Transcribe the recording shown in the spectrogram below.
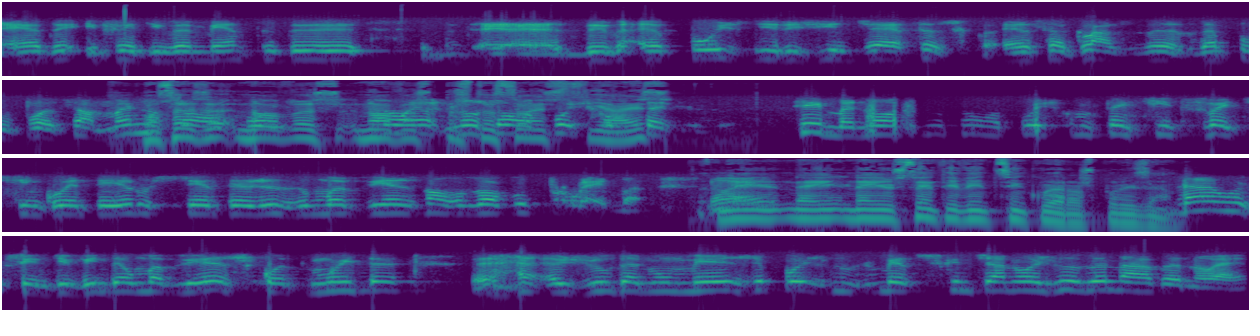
é de efetivamente, de, de, de apoios dirigidos a, essas, essa classe da, da população. Mas Ou seja, novas, novas é, prestações sociais. Sim, mas não, são apoios como tem sido feito, 50 euros, 60 euros uma vez não resolve o problema. Não nem, é? nem, nem os 125 euros, por exemplo. Não, os 120 é uma vez, quanto muita ajuda num mês, depois nos meses seguintes já não ajuda nada, não é?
